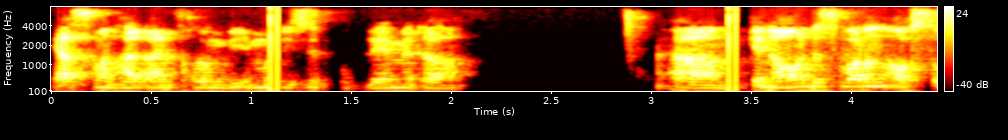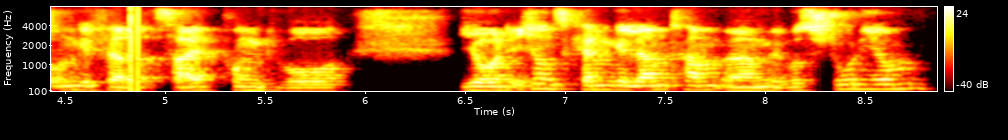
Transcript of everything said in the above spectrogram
ja, es waren halt einfach irgendwie immer diese Probleme da. Ähm, genau, und das war dann auch so ungefähr der Zeitpunkt, wo Jo und ich uns kennengelernt haben ähm, übers Studium.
